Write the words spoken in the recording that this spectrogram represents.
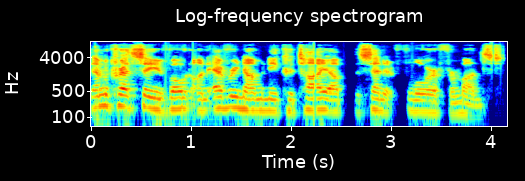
Democrats say a vote on every nominee could tie up the Senate floor for months,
